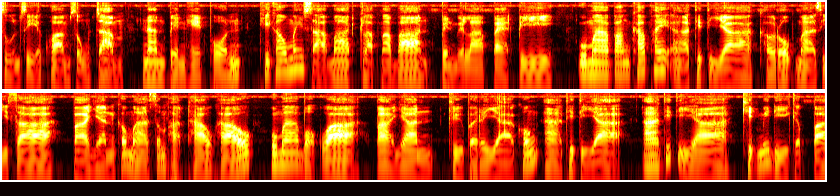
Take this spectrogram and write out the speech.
สูญเสียความทรงจำนั่นเป็นเหตุผลที่เขาไม่สามารถกลับมาบ้านเป็นเวลา 8 ปี อุมาบังคับให้อาทิตยาเคารพมาซีซาป่ายันเข้ามาสัมผัสเท้าเขา อุมาบอกว่าป่ายันคือภรรยาของอาทิตยา อาทิตยาคิดไม่ดีกับปา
